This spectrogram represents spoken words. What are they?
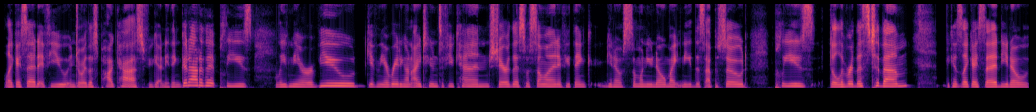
Like I said, if you enjoy this podcast, if you get anything good out of it, please leave me a review, give me a rating on iTunes if you can, share this with someone if you think, you know, someone you know might need this episode. Please deliver this to them because like I said, you know,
